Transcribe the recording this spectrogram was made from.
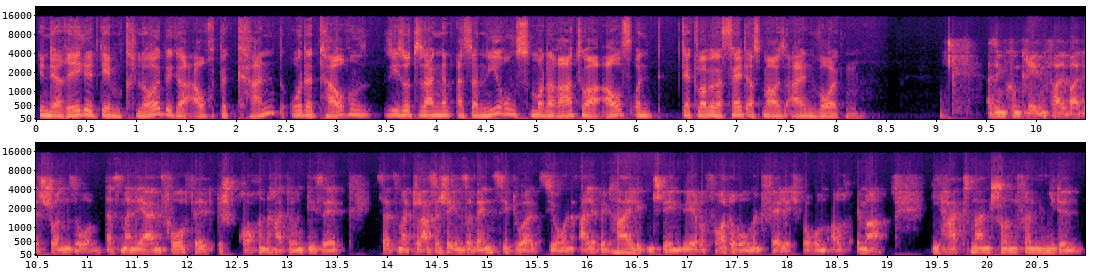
in der Regel dem Gläubiger auch bekannt oder tauchen Sie sozusagen dann als Sanierungsmoderator auf und der Gläubiger fällt erstmal aus allen Wolken? Also im konkreten Fall war das schon so, dass man ja im Vorfeld gesprochen hatte und diese, ich sag mal, klassische Insolvenzsituation, alle Beteiligten stehen ihre Forderungen fällig, warum auch immer, die hat man schon vermieden.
